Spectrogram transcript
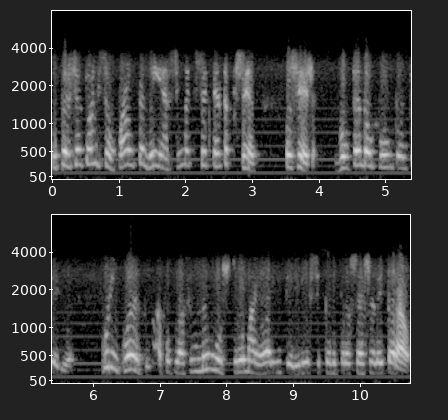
O percentual em São Paulo também é acima de 70%. Ou seja, voltando ao ponto anterior, por enquanto, a população não mostrou maior interesse pelo processo eleitoral.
